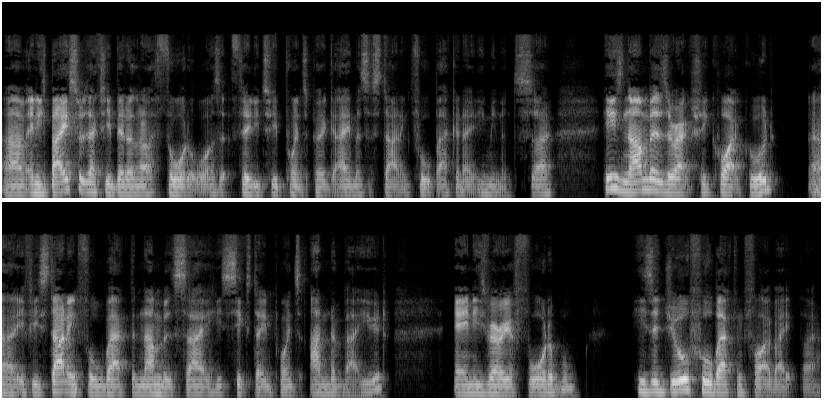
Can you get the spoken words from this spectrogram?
Um, and his base was actually better than I thought it was at 32 points per game as a starting fullback at 80 minutes. So his numbers are actually quite good. Uh, if he's starting fullback, the numbers say he's 16 points undervalued and he's very affordable. He's a dual fullback and five eight though.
